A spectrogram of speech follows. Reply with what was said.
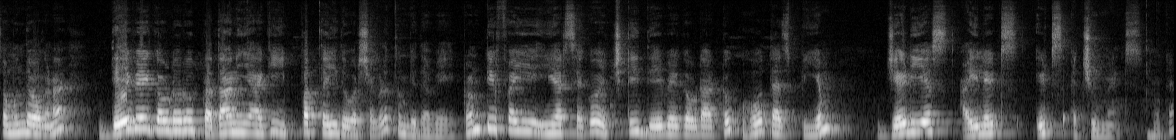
ಸೊ ಮುಂದೆ ಹೋಗೋಣ. ದೇವೇಗೌಡರು ಪ್ರಧಾನಿಯಾಗಿ ಇಪ್ಪತ್ತೈದು ವರ್ಷಗಳು ತುಂಬಿದವೆ. Twenty five years ago H D Deve Gowda took oath as P M J D S highlights its achievements okay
